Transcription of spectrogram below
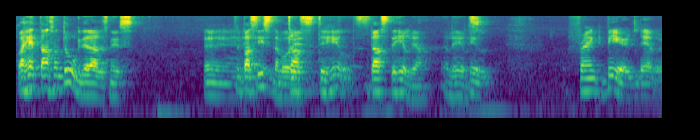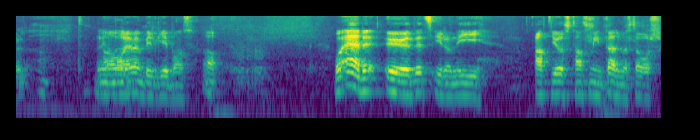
Vad hette han som dog där alldeles nyss? Eh, Basisten var det. Dusty Hills. Dusty Hill, ja. Eller Hills. Hill. Frank Beard lever väl? Ja, och även Bill Gibbons. Ja. Och är det ödets ironi att just han som inte hade mustasch,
